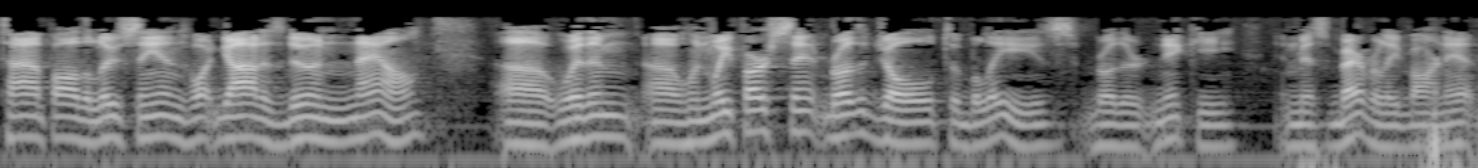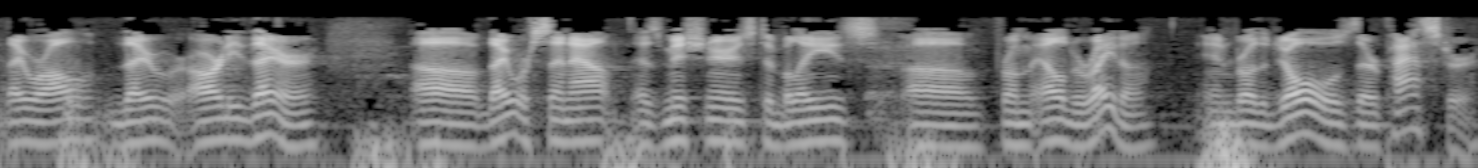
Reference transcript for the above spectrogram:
tie up all the loose ends. What God is doing now uh, with him. Uh, when we first sent Brother Joel to Belize, Brother Nicky and Miss Beverly Barnett, they were all they were already there. Uh, they were sent out as missionaries to Belize uh, from El Dorado, and Brother Joel was their pastor.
